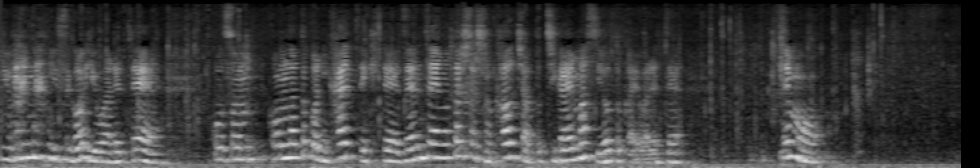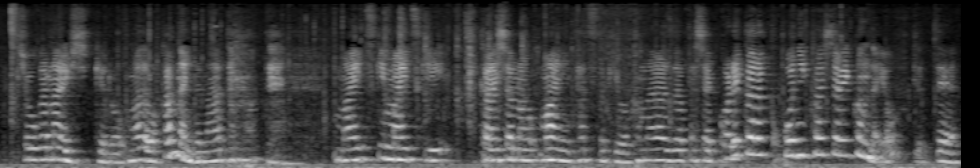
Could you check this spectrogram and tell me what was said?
言われにすごい言われてこうそこんなとこに帰ってきて全然私たちのカルチャーと違いますよとか言われてでもしょうがないしけどまだ分かんないんだなと思って毎月毎月会社の前に立つ時は必ず私はこれからここに会社行くんだよって言って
